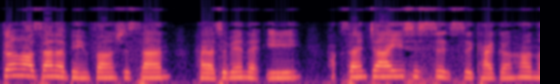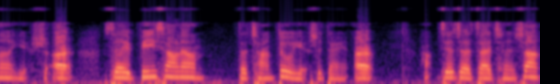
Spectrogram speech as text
根号三的平方是三，还有这边的一，好，三加一是四，四开根号呢也是二，所以 B 向量的长度也是等于二。好，接着再乘上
